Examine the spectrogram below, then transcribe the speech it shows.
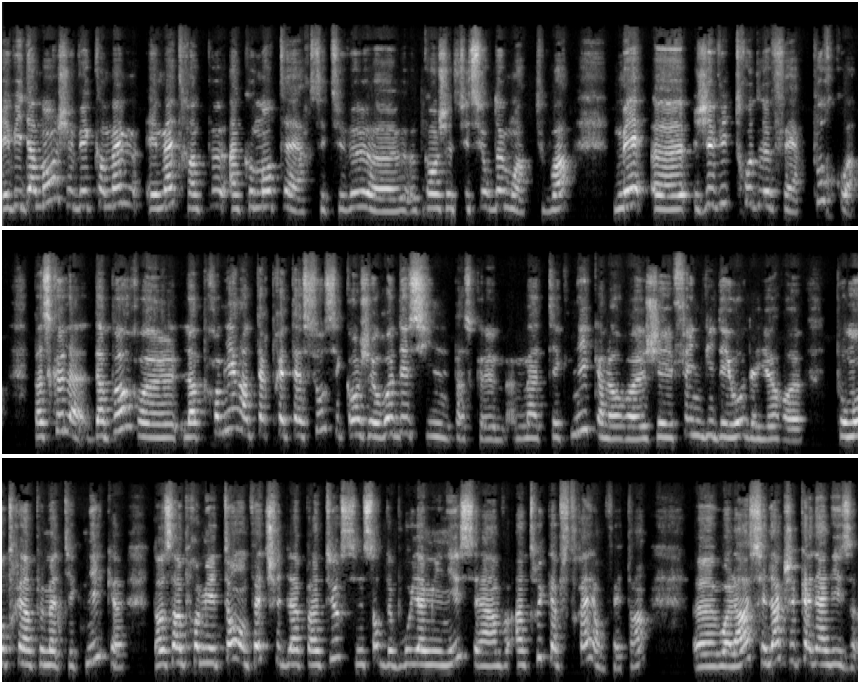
Évidemment, je vais quand même émettre un peu un commentaire, si tu veux, euh, quand je suis sûre de moi, tu vois. Mais euh, j'évite trop de le faire. Pourquoi? Parce que d'abord, euh, la première interprétation, c'est quand je redessine, parce que ma technique. Alors, j'ai fait une vidéo d'ailleurs pour montrer un peu ma technique. Dans un premier temps, en fait, je fais de la peinture, c'est une sorte de brouillamini, c'est un, truc abstrait en fait. Hein. voilà, c'est là que je canalise.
